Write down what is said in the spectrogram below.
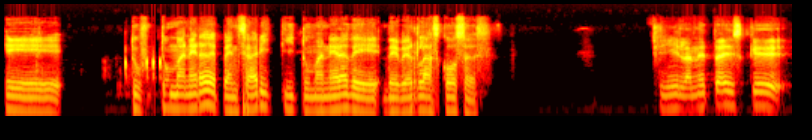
eh, tu, manera de pensar y, tu manera de, ver las cosas. Sí, la neta es que,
